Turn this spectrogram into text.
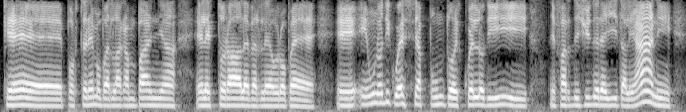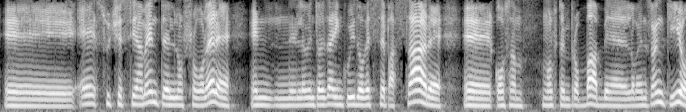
che porteremo per la campagna elettorale per le europee. E, e uno di questi appunto è quello di far decidere gli italiani. E, e successivamente il nostro volere è nell'eventualità in cui dovesse passare eh, cosa molto improbabile lo penso anch'io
